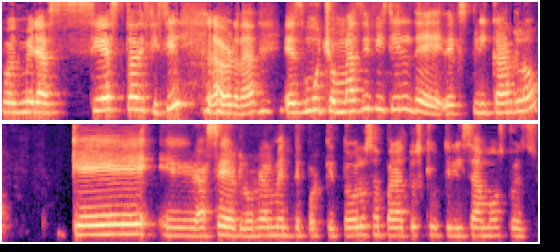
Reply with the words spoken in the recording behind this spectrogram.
Pues mira, sí está difícil, la verdad. Es mucho más difícil de, de explicarlo que eh, hacerlo realmente, porque todos los aparatos que utilizamos pues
